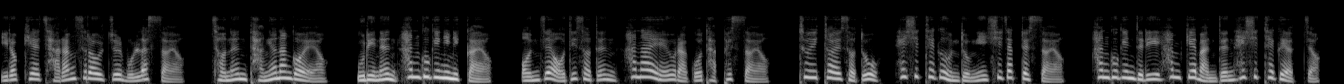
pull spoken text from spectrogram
이렇게 자랑스러울 줄 몰랐어요. 저는 당연한 거예요. 우리는 한국인이니까요. 언제 어디서든 하나예요 라고 답했어요. 트위터에서도 해시태그 운동이 시작됐어요. 한국인들이 함께 만든 해시태그였죠.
